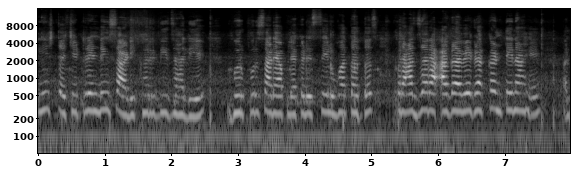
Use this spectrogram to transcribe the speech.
इंस्टाची ट्रेंडिंग साडी खरेदी झाली आहे भरपूर साड्या आपल्याकडे सेल होतातच. पण आज जरा आगळा वेगळा कंटेन आहे. आणि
